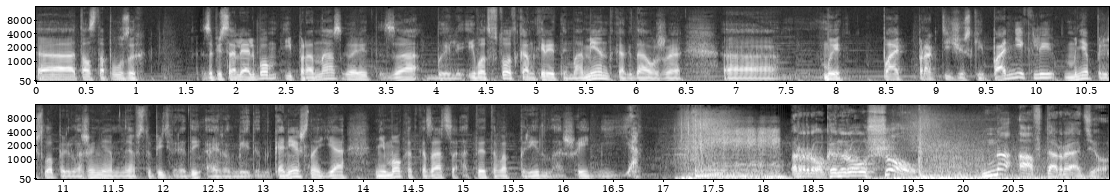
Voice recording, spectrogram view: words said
э, толстопузых, записали альбом и про нас, говорит, забыли. И вот в тот конкретный момент, когда уже э, мы практически поникли, мне пришло предложение э, вступить в ряды Iron Maiden. Конечно, я не мог отказаться от этого предложения. Рок-н-ролл шоу на Авторадио.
